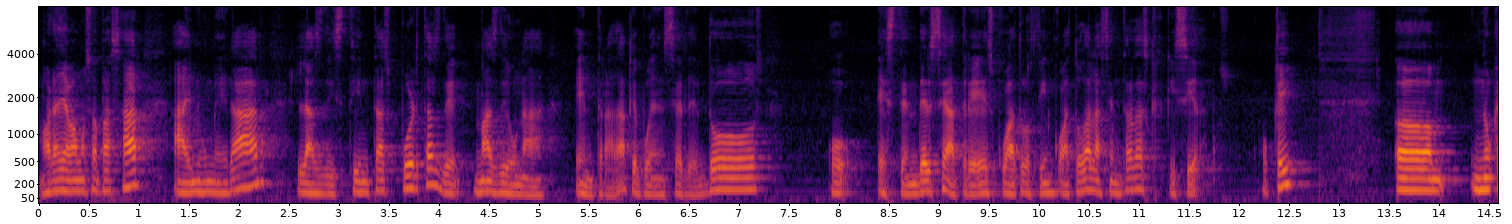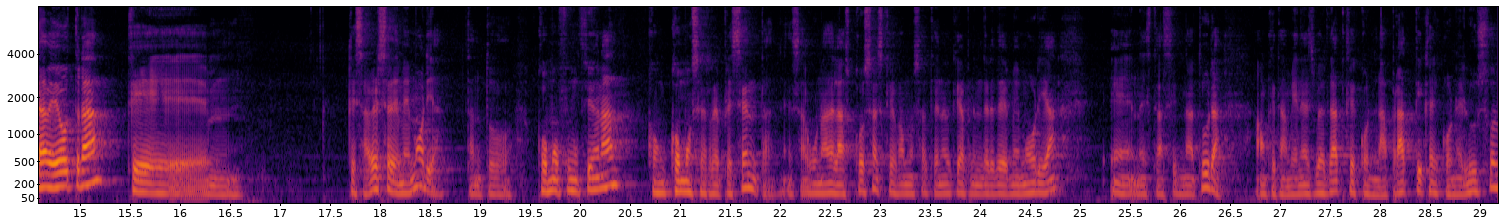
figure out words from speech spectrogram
Ahora ya vamos a pasar a enumerar las distintas puertas de más de una entrada, que pueden ser de dos o extenderse a tres, cuatro, cinco, a todas las entradas que quisiéramos. ¿ok? Um, no cabe otra que, que saberse de memoria, tanto cómo funcionan como cómo se representan. Es alguna de las cosas que vamos a tener que aprender de memoria en esta asignatura, aunque también es verdad que con la práctica y con el uso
